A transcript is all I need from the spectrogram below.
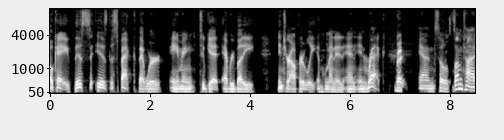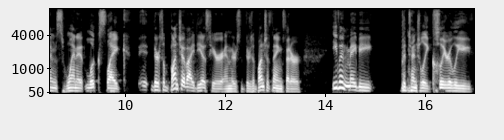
okay this is the spec that we're aiming to get everybody interoperably implemented and in rec. Right. And so sometimes when it looks like it, there's a bunch of ideas here and there's there's a bunch of things that are even maybe potentially clearly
